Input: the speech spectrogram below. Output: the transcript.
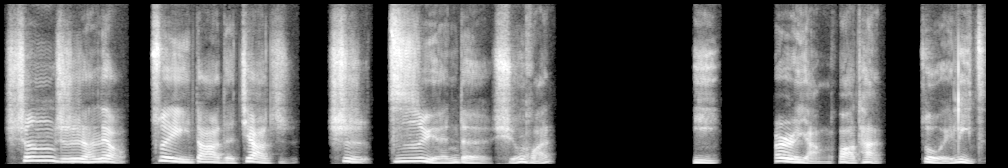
生质燃料最大的价值是资源的循环。以二氧化碳作为例子，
